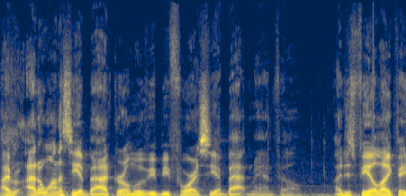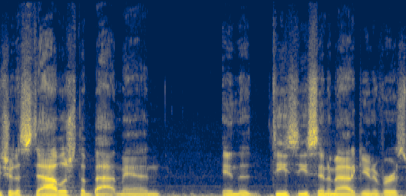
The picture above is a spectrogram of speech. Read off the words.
I, I don't want to see a Batgirl movie before I see a Batman film. I just feel like they should establish the Batman in the DC cinematic universe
